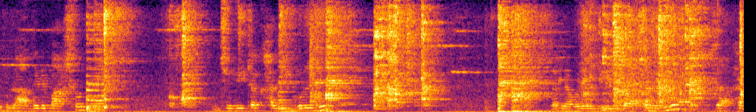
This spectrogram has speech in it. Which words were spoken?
এগুলো আগের বাসন, ঝুড়িটা খালি করে দিই তাহলে আবার এই বাসনগুলো রাখা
